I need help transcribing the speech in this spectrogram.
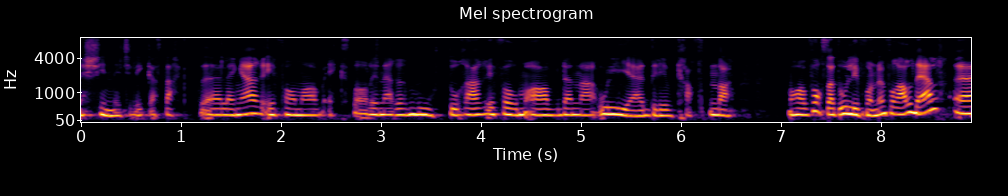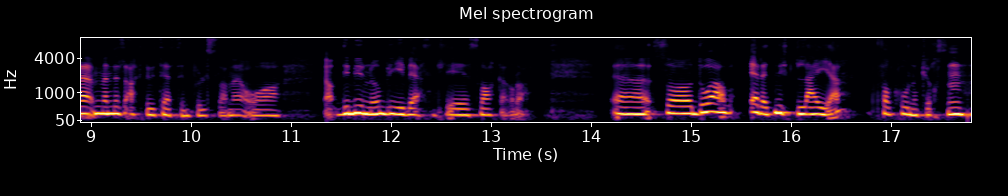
Vi skinner ikke like sterkt eh, lenger i form av ekstraordinære motorer, i form av denne oljedrivkraften. da, vi har fortsatt oljefondet, for all del, eh, men disse aktivitetsimpulsene og, ja, de begynner å bli vesentlig svakere. Da. Eh, så da er det et nytt leie for kronekursen.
